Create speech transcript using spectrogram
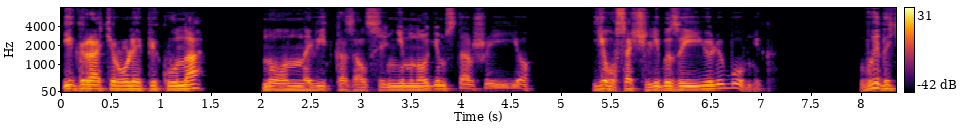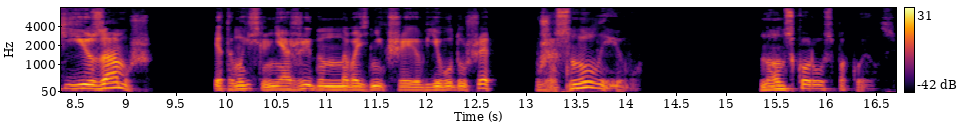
Играть роль опекуна? Но он на вид казался немногим старше ее. Его сочли бы за ее любовника. Выдать ее замуж? Эта мысль, неожиданно возникшая в его душе, ужаснула его. Но он скоро успокоился.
